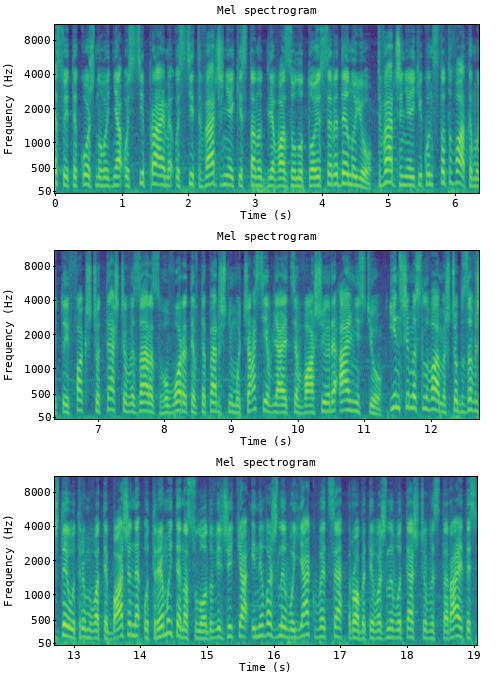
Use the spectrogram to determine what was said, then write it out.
дописуйте кожного дня ось ці прайми, ось ці твердження, які стануть для вас золотою серединою. Твердження, які констатуватимуть той факт, що те, що ви зараз говорите в теперішньому часі, являється вашою реальністю. Іншими словами, щоб завжди отримувати бажане, отримуйте насолоду від життя. І неважливо, як ви це робите, важливо те, що ви стараєтесь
